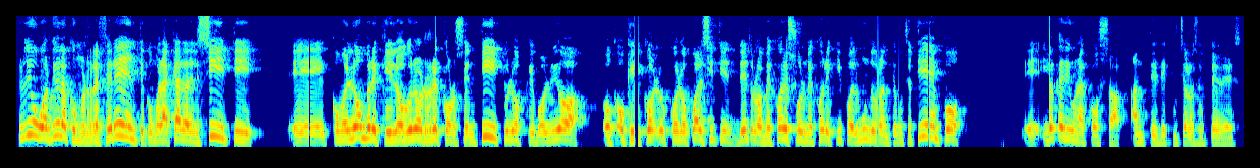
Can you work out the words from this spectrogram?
Pero digo Guardiola como el referente, como la cara del City, eh, como el hombre que logró récords en títulos, que volvió, o, que colocó al City dentro de los mejores o el mejor equipo del mundo durante mucho tiempo. Eh, yo acá digo una cosa, antes de escucharlos a ustedes,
